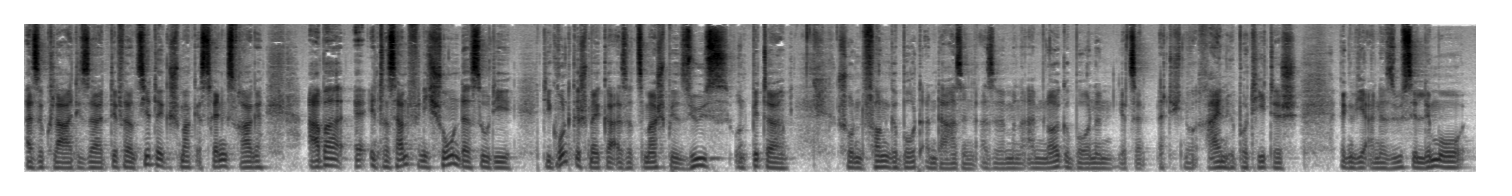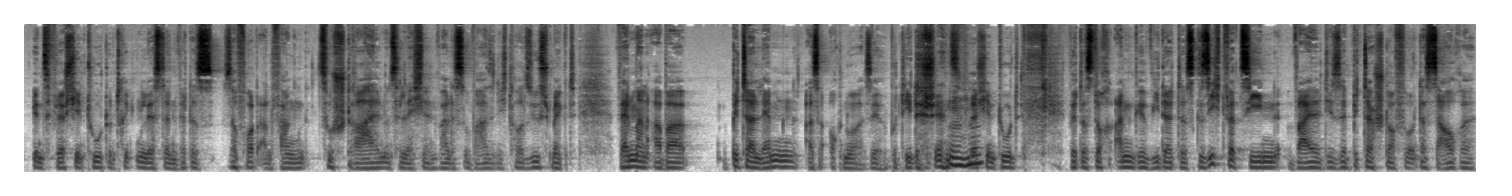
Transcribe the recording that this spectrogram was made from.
Also klar, dieser differenzierte Geschmack ist Trainingsfrage. Aber äh, interessant finde ich schon, dass so die, die Grundgeschmäcker, also zum Beispiel süß und bitter, schon von Gebot an da sind. Also wenn man einem Neugeborenen, jetzt natürlich nur rein hypothetisch, irgendwie eine süße Limo ins Fläschchen tut und trinken lässt, dann wird es sofort anfangen zu strahlen und zu lächeln, weil es so wahnsinnig toll süß schmeckt. Wenn man aber bitter lemmen, also auch nur sehr hypothetisch ins mhm. Fläschchen tut, wird es doch angewidertes Gesicht verziehen, weil diese Bitterstoffe und das Saure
